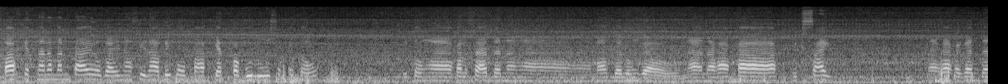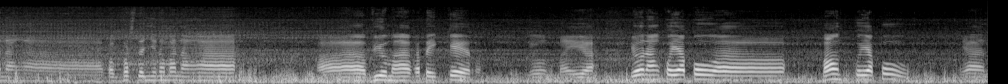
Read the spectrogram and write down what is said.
packet na naman tayo gaya ng sinabi ko packet pabulusok ito. Itong ah, kalsada ng uh, Mount Balungaw na nakaka-excite. Nakakaganda ng uh, pagbasdan nyo naman ng ah, ah, view mga ka-taker. Yun, may ah, yun ang Kuya po Mount Kuya po. Yan.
